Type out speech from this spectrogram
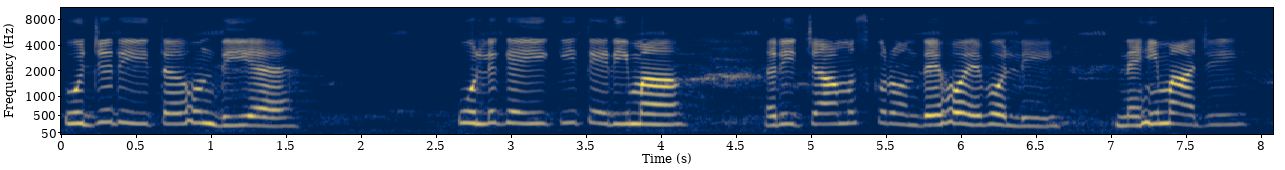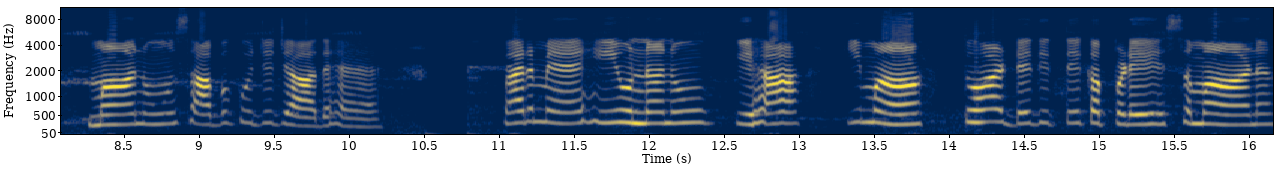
ਕੁਝ ਰੀਤ ਹੁੰਦੀ ਹੈ ਭੁੱਲ ਗਈ ਕਿ ਤੇਰੀ ਮਾਂ, ਰੀਚਾ ਮੁਸਕਰਾਉਂਦੇ ਹੋਏ ਬੋਲੀ, ਨਹੀਂ ਮਾਂ ਜੀ, ਮਾਂ ਨੂੰ ਸਭ ਕੁਝ ਯਾਦ ਹੈ। ਪਰ ਮੈਂ ਹੀ ਉਹਨਾਂ ਨੂੰ ਕਿਹਾ ਕਿ ਮਾਂ, ਤੁਹਾਡੇ ਦਿੱਤੇ ਕੱਪੜੇ ਸਮਾਨ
